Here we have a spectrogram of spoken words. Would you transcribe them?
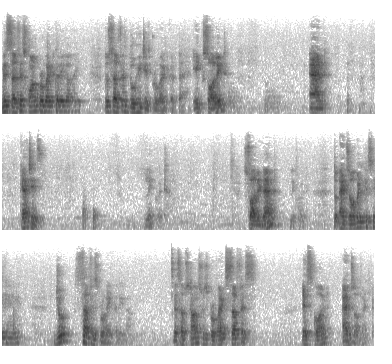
मीन सरफेस कौन प्रोवाइड करेगा भाई? तो सरफेस दो ही चीज़ प्रोवाइड करता है। एक सॉलिड एंड क्या चीज़? लिक्विड सॉलिड एंड लिक्विड तो एड्सॉर्बेंट किसे कहेंगे? जो सरफेस प्रोवाइड करेगा। The substance which provide surface is called adsorbent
